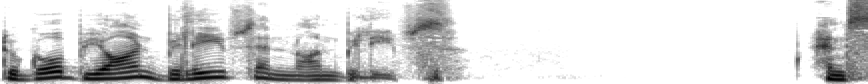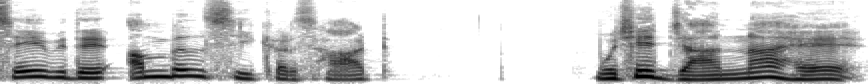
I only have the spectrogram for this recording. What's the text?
to go beyond believes and non believes and say with a humble seeker's heart मुझे जानना है।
